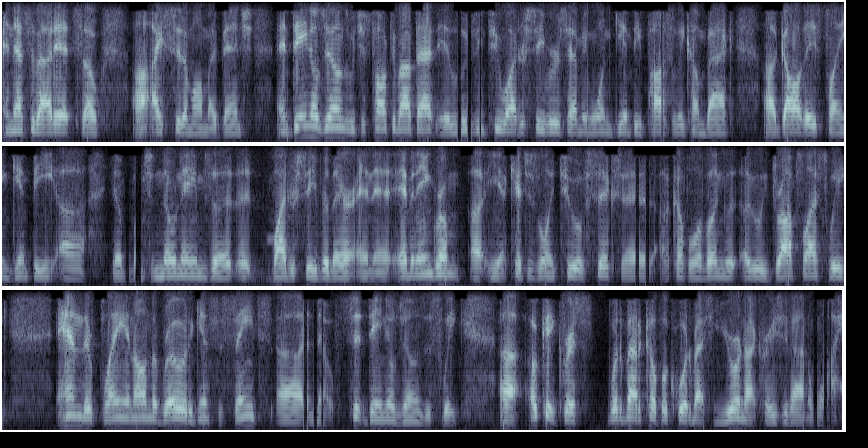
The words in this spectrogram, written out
And that's about it. So uh, I sit him on my bench. And Daniel Jones, we just talked about that, uh, losing two wide receivers, having one Gimpy possibly come back. Uh, Golladay's playing Gimpy, uh, you know, a bunch of no names uh, uh, wide receiver there, and uh, Evan Engram, uh, yeah, catches only two of six, had a couple of ugly, ugly drops last week. And they're playing on the road against the Saints. Uh, no, sit Daniel Jones this week. Uh, okay, Chris, what about a couple of quarterbacks you're not crazy about and why?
